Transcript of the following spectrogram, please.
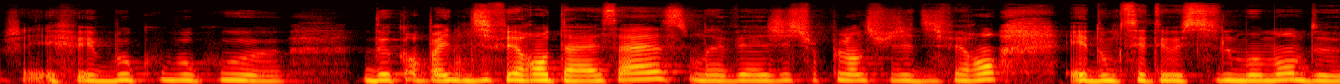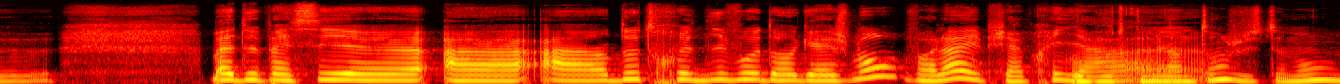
j'avais fait beaucoup, beaucoup de campagnes différentes à Assas. On avait agi sur plein de sujets différents. Et donc, c'était aussi le moment de bah, de passer euh, à, à d'autres niveaux d'engagement. Voilà, et puis après, il y a. Au bout de combien de temps, justement?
